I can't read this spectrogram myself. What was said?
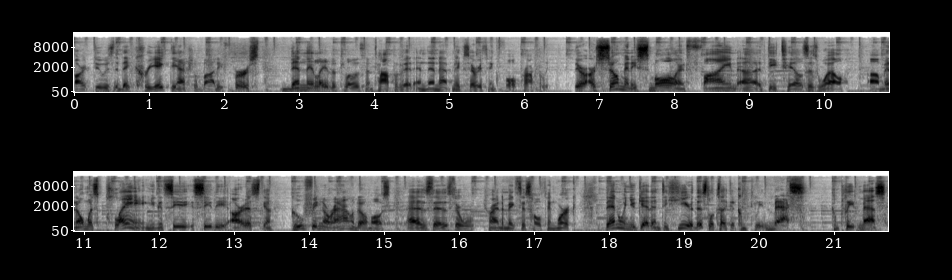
art do is that they create the actual body first, then they lay the clothes on top of it, and then that makes everything fall properly. There are so many small and fine uh, details as well, um, and almost playing. You can see, see the artist you know, goofing around almost as, as they're trying to make this whole thing work. Then when you get into here, this looks like a complete mess complete mess.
